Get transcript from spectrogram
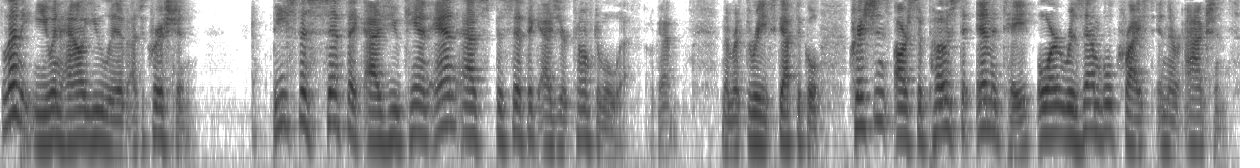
limit you in how you live as a Christian? Be specific as you can and as specific as you're comfortable with. Okay. Number three, skeptical. Christians are supposed to imitate or resemble Christ in their actions.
